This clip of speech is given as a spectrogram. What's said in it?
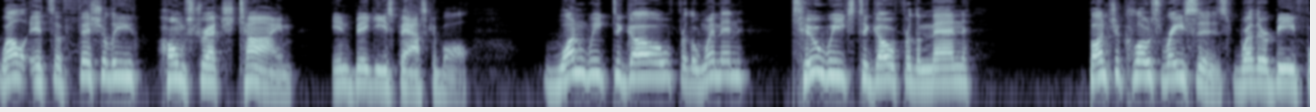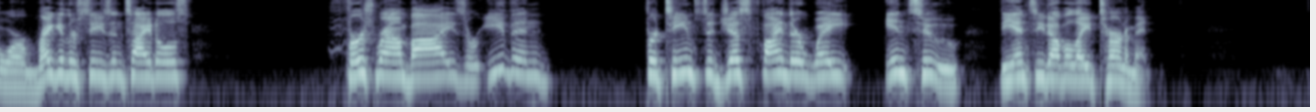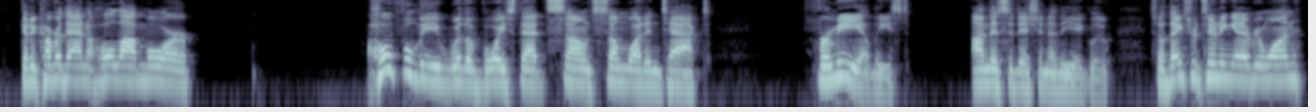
Well, it's officially homestretch time in Big East basketball. One week to go for the women, two weeks to go for the men. Bunch of close races, whether it be for regular season titles, first round buys, or even for teams to just find their way into the NCAA tournament. Gonna cover that and a whole lot more hopefully with a voice that sounds somewhat intact, for me at least, on this edition of the Igloo. So thanks for tuning in, everyone.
